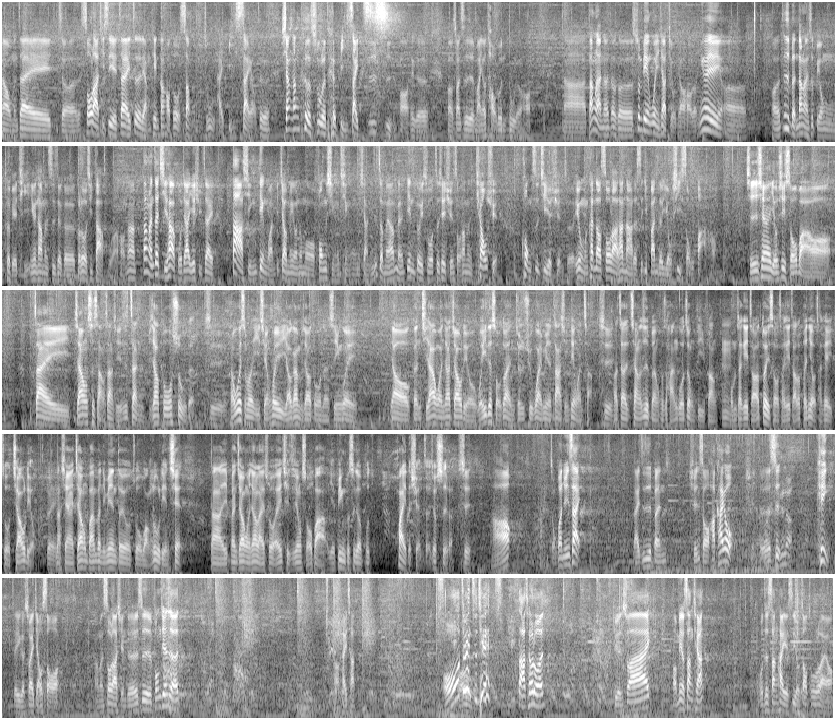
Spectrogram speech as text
那我们在这 Sola 其实也在这两天刚好都有上我们主舞台比赛哦，这个相当特殊的这个比赛姿势哦，这个呃算是蛮有讨论度的哦。那当然呢，这个顺便问一下九条好了，因为呃呃日本当然是不用特别提，因为他们是这个格洛西大国啊。哈，那当然在其他的国家，也许在大型电玩比较没有那么风行的情况下，你是怎么样面面对说这些选手他们挑选控制器的选择？因为我们看到 Sola 他拿的是一般的游戏手把哈。其实现在游戏手把哦，在家用市场上其实是占比较多数的。是。那为什么以前会摇杆比较多呢？是因为要跟其他玩家交流，唯一的手段就是去外面的大型电玩厂，是啊，在像日本或是韩国这种地方，嗯，我们才可以找到对手，才可以找到朋友，才可以做交流。对，那现在家用版本里面都有做网络连线，那一般教玩家来说，哎，其实用手把也并不是个不坏的选择，就是了。是，好，总冠军赛，来自日本选手哈开欧选择的是 King 这一个摔跤手哦，我们 Sola 选择的是风间人。好，开场。哦，这边直接大车轮卷摔，哦，没有上墙。我这伤害也是有造出来哦。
